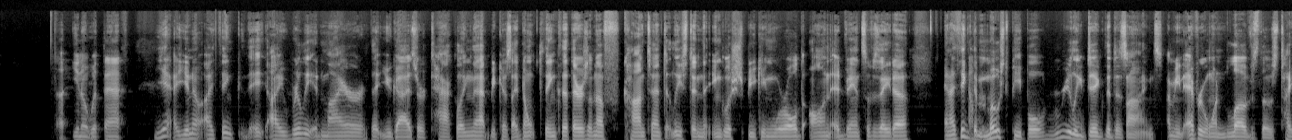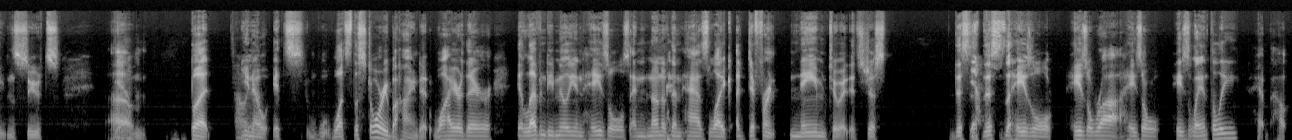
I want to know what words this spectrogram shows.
uh, you know with that Yeah, you know, I think it, I really admire that you guys are tackling that because I don't think that there's enough content, at least in the English speaking world, on Advance of Zeta. And I think that most people really dig the designs. I mean, everyone loves those Titan suits. Yeah. Um, but, Oh, you yeah. know, it's what's the story behind it? Why are there 11 million hazels and none of them has like a different name to it? It's just this is Yeah. this is the hazel hazel raw hazel hazelanthally how,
